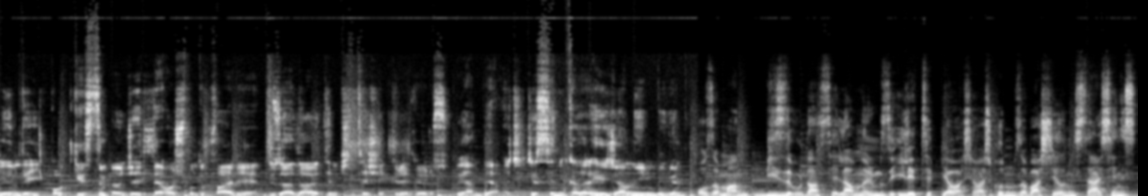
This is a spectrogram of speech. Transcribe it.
benim de ilk podcast'im. Öncelikle hoş bulduk Fahriye. Güzel davetin için teşekkür ediyoruz. Ben de açıkçası senin kadar heyecanlıyım bugün. o zaman biz de buradan selamlarımızı iletip yavaş yavaş konumuza başlayalım isterseniz.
